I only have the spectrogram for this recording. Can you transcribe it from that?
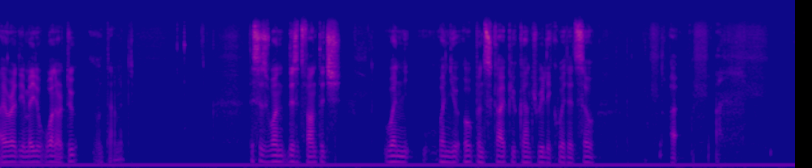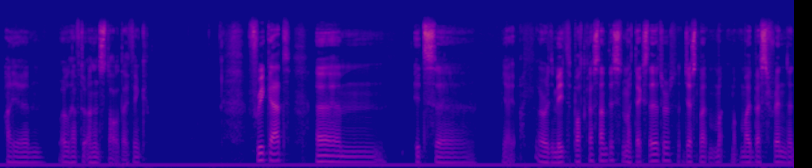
I already made one or two. Oh, damn it. This is one disadvantage when when you open Skype you can't really quit it. So I I um I will have to uninstall it I think. FreeCAD um, it's uh, yeah, I already made a podcast on this my text editor just my, my, my best friend in,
